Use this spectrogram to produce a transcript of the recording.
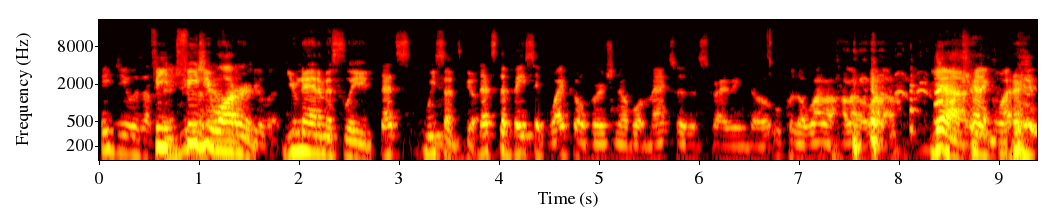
Fiji was a Fi- was Fiji on water everyone's tier list. unanimously, That's we said it's good. that's the basic white girl version of what Max was describing, the Ukulawala Halawala Yeah, volcanic water.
